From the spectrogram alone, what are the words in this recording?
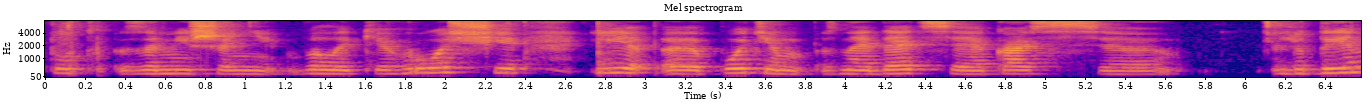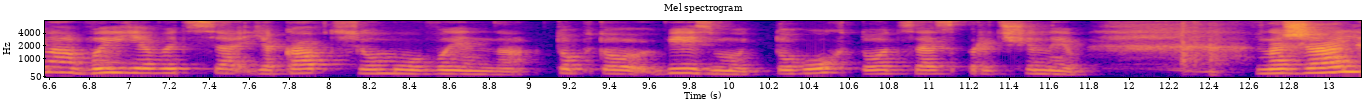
тут замішані великі гроші, і е, потім знайдеться якась е, людина, виявиться, яка в цьому винна. Тобто візьмуть того, хто це спричинив. На жаль,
